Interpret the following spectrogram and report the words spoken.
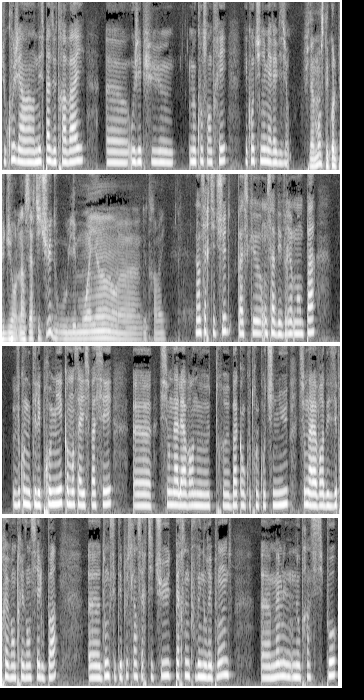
Du coup, j'ai un espace de travail où j'ai pu me concentrer et continuer mes révisions. Finalement c'était quoi le plus dur? L'incertitude ou les moyens euh, de travail? L'incertitude, parce qu'on ne savait vraiment pas, vu qu'on était les premiers, comment ça allait se passer, euh, si on allait avoir notre bac en contrôle continu, si on allait avoir des épreuves en présentiel ou pas. Euh, donc c'était plus l'incertitude, personne ne pouvait nous répondre, même nos principaux,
